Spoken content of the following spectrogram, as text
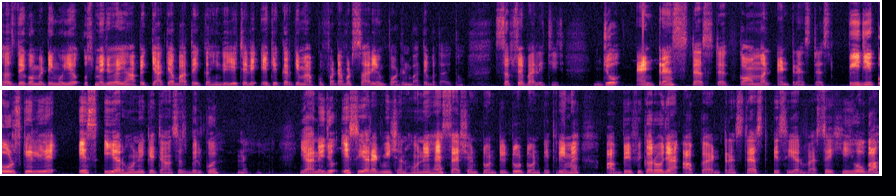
थर्सडे को मीटिंग हुई है, उसमें जो है यहाँ पे क्या क्या बातें कही गई है। चलिए एक एक करके मैं आपको फटाफट सारी इंपॉर्टेंट बातें बता देता हूँ। सबसे पहली चीज़, जो एंट्रेंस टेस्ट है common entrance test PG course के लिए इस ईयर होने के चांसेस बिल्कुल नहीं है। यानी जो इस ईयर एडमिशन होने हैं सेशन 22 23 में, आप बेफिक्र हो जाएँ, आपका एंट्रेंस टेस्ट इस ईयर वैसे ही होगा,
